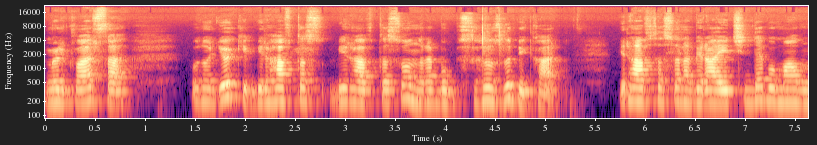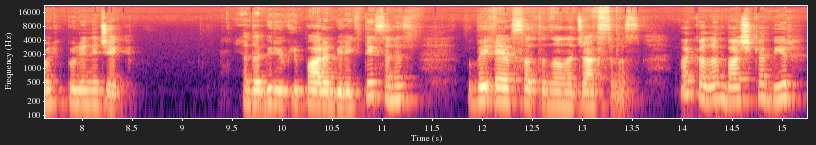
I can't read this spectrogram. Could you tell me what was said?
mülk varsa bunu diyor ki bir hafta bir hafta sonra bu hızlı bir kart. Bir hafta sonra bir ay içinde bu mal mülk bölünecek. Ya da bir yüklü para biriktiyseniz bir ev satın alacaksınız. Bakalım başka bir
